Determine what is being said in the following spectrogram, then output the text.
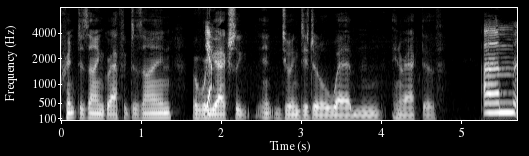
print design, graphic design, or were Yeah. you actually doing digital web and interactive? Um,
